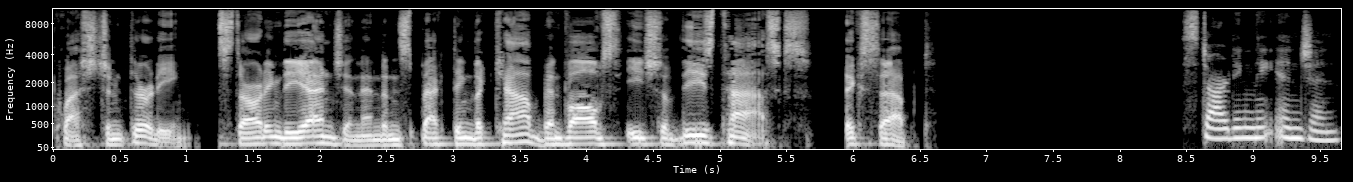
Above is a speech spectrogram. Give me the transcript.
Question 30. Starting the engine and inspecting the cab involves each of these tasks, except Starting the engine,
